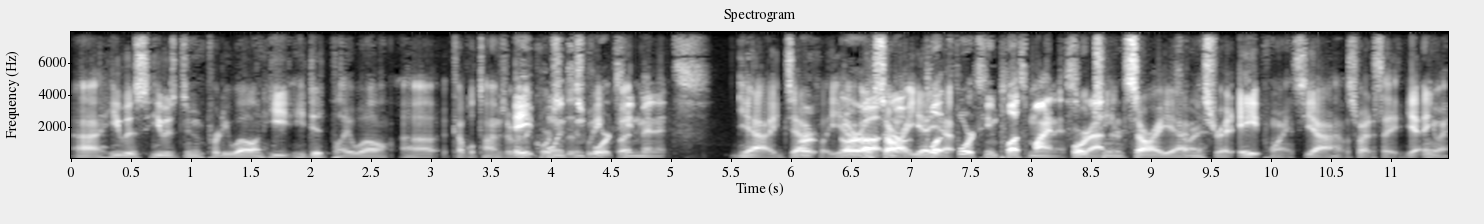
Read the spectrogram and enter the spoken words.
Uh, he was he was doing pretty well, and he he did play well uh, a couple times over Eight the course points of this in 14 but- minutes. Yeah, exactly. Or- yeah. or, oh, uh, sorry. no, yeah, pl- yeah. 14 plus minus. 14. rather. Sorry, yeah, I misread. Eight points. Yeah, I was about to say. Yeah, anyway.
